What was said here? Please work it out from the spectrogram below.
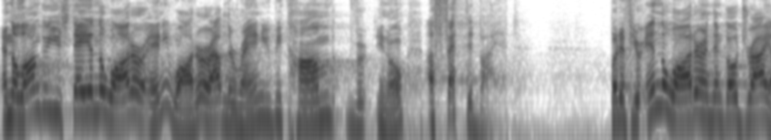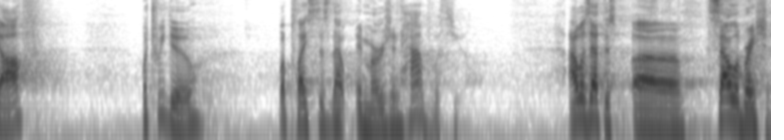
And the longer you stay in the water or any water or out in the rain, you become, you know, affected by it. But if you're in the water and then go dry off, which we do, what place does that immersion have with you? I was at this uh, celebration,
